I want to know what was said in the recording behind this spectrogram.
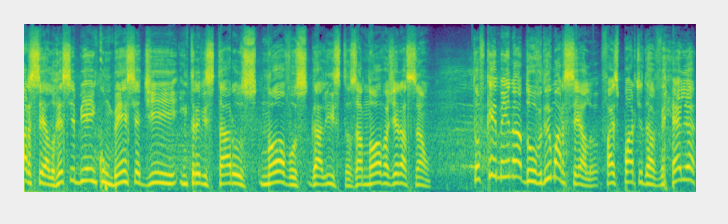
Marcelo, recebi a incumbência de entrevistar os novos galistas, a nova geração. Então fiquei meio na dúvida. E o Marcelo, faz parte da velha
